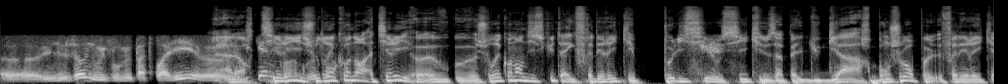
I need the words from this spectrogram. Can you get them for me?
euh, une zone où il vaut mieux pas trop aller. euh, Alors Thierry, je voudrais qu'on en Thierry, je voudrais qu'on en discute avec Frédéric qui est policier aussi qui nous appelle du Gard. Bonjour Frédéric.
